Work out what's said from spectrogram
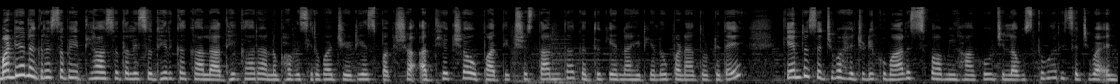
ಮಂಡ್ಯ ನಗರಸಭೆ ಇತಿಹಾಸದಲ್ಲಿ ಸುದೀರ್ಘ ಕಾಲ ಅಧಿಕಾರ ಅನುಭವಿಸಿರುವ ಜೆಡಿಎಸ್ ಪಕ್ಷ ಅಧ್ಯಕ್ಷ, ಉಪಾಧ್ಯಕ್ಷ ಸ್ಥಾನದ ಗದ್ದುಗೆಯನ್ನ ಹಿಡಿಯಲು ಪಣ ತೊಟ್ಟಿದೆ ಕೇಂದ್ರ ಸಚಿವ ಎಚ್ ಡಿ ಕುಮಾರಸ್ವಾಮಿ ಹಾಗೂ ಜಿಲ್ಲಾ ಉಸ್ತುವಾರಿ ಸಚಿವ ಎನ್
